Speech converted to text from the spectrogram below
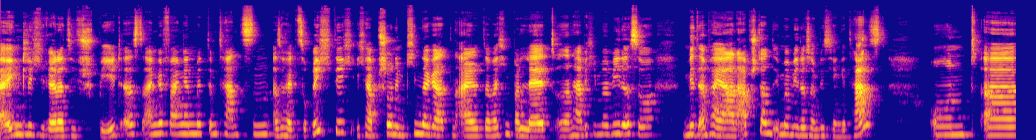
eigentlich relativ spät erst angefangen mit dem Tanzen, also halt so richtig. Ich habe schon im Kindergartenalter, war ich im Ballett und dann habe ich immer wieder so mit ein paar Jahren Abstand immer wieder so ein bisschen getanzt. Und äh,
